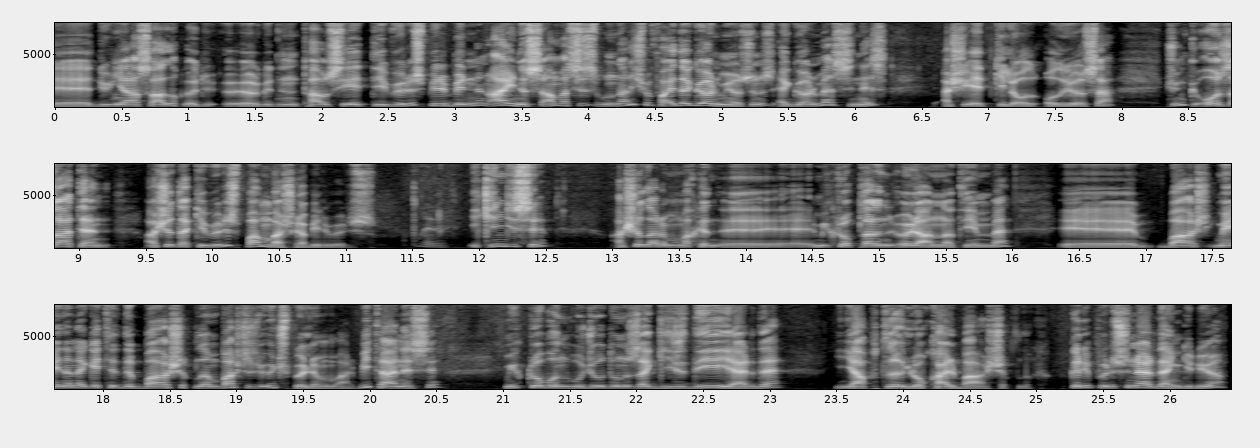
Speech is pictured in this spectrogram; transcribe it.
e, Dünya Sağlık Örgütü'nün tavsiye ettiği virüs birbirinin aynısı ama siz bundan hiçbir fayda görmüyorsunuz. E görmezsiniz aşı etkili ol- oluyorsa. Çünkü o zaten aşıdaki virüs bambaşka bir virüs. Evet. İkincisi aşıların bakın e, mikropların öyle anlatayım ben. E, bağış, meydana getirdiği bağışıklığın başlıca 3 bölümü var. Bir tanesi mikrobun vücudunuza girdiği yerde yaptığı lokal bağışıklık. Grip virüsü nereden giriyor?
